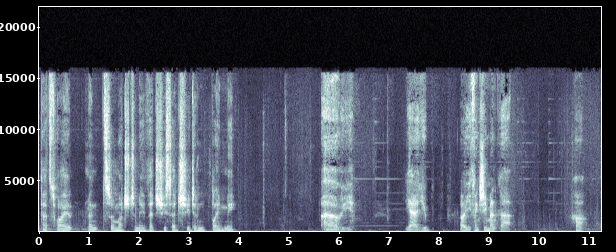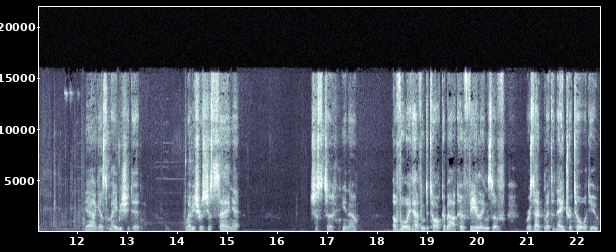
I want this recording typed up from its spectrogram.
That's why it meant so much to me that she said she didn't blame me. Oh yeah. Yeah, you Oh, you think she meant that? Huh. Yeah, I guess maybe she did. Maybe she was just saying it. Just to, you know, avoid having to talk about her feelings of resentment and hatred toward you.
